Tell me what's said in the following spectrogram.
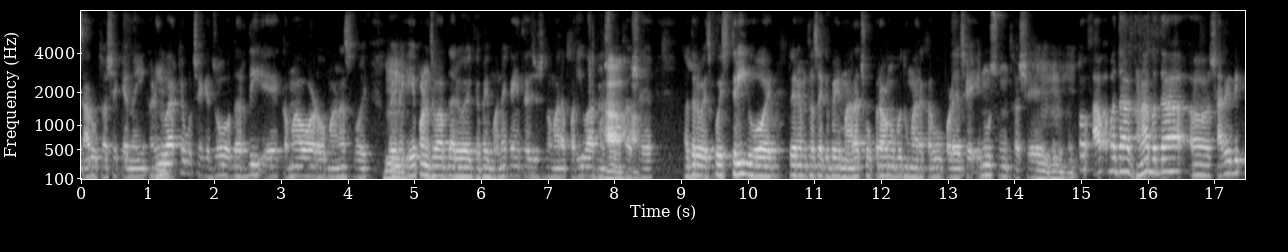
સારું થશે કે નહીં? ઘણી વાર કેવું છે કે જો દર્દી એ કમાવાવાળો માણસ હોય તો એને એ પણ જવાબદારી હોય કે ભાઈ મને કંઈ થઈ જશે તો મારા પરિવારનું શું થશે? અધરવાઇઝ કોઈ સ્ત્રી હોય તો એને એમ થશે કે ભાઈ મારા છોકરાઓનું બધું મારે કરવું પડે છે એનું શું થશે. તો આવા બધા ઘણા બધા શારીરિક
